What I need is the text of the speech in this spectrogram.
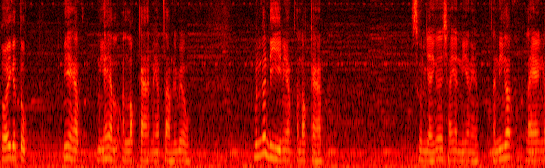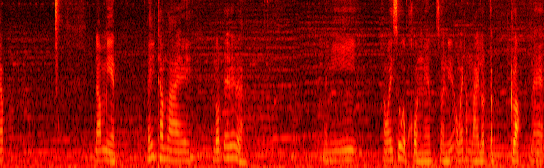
โอ้ยกระตุกนี่ครับ มีให้ unlock การ์ดนะครับตาม level มันก็ดีนะครับ unlock การ์ด ส่วนใหญ่ก็จะใช้อันนี้นะครับ อันนี้ก็แรงครับ damage เฮ้ยทำลายรถได้ด้วยเหรอ อันนี้เอาไว้สู้กับคนนะครับ ส่วนนี้เอาไว้ทำลายรถกับเกราะนะฮะ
